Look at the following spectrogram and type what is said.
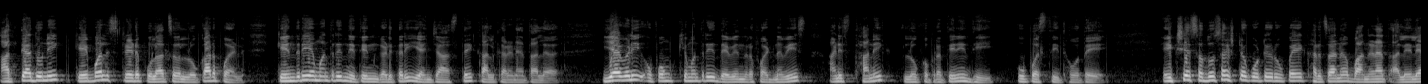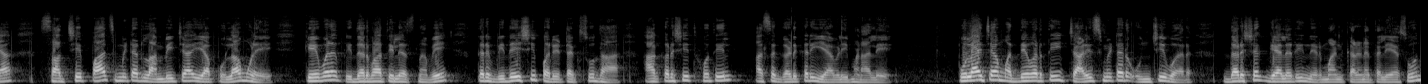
अत्याधुनिक केबल स्टेड पुलाचं लोकार्पण केंद्रीय मंत्री नितीन गडकरी यांच्या हस्ते काल करण्यात आलं. यावेळी उपमुख्यमंत्री देवेंद्र फडणवीस आणि स्थानिक लोकप्रतिनिधी उपस्थित होते. एकशे सदुसष्ट कोटी रुपये खर्चानं बांधण्यात आलेल्या सातशे पाच मीटर लांबीच्या या पुलामुळे केवळ विदर्भातीलच नव्हे तर विदेशी पर्यटक सुद्धा आकर्षित होतील असं गडकरी यावेळी म्हणाले. पुलाच्या मध्यवर्ती चाळीस मीटर उंचीवर दर्शक गॅलरी निर्माण करण्यात आली असून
